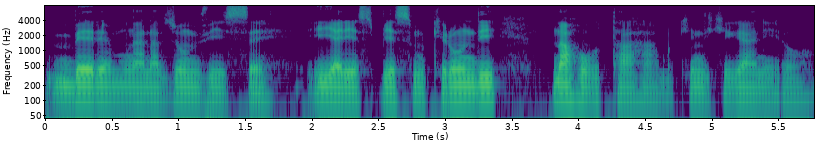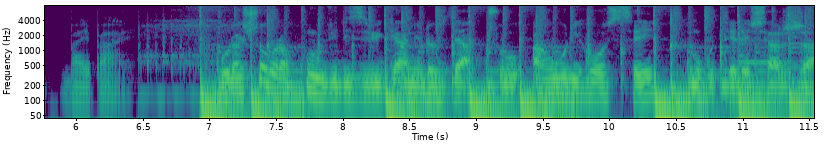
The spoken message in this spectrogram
mbere mwanavyumvise. Iyi yari SBS mu kirundi. Naho ubutaha mu kindi kiganiro. Bye bye. Urashobora kumviriza ibiganiro byacu aho uri hose mu gutereshaja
